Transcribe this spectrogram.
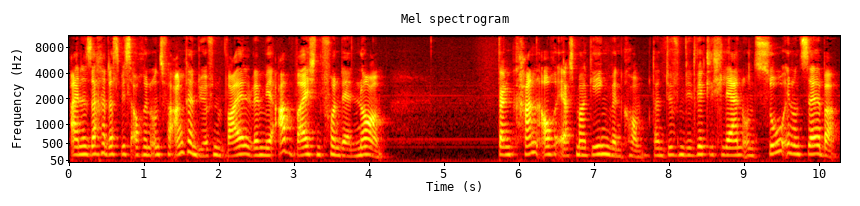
eine Sache, dass wir es auch in uns verankern dürfen, weil wenn wir abweichen von der Norm, dann kann auch erstmal Gegenwind kommen. Dann dürfen wir wirklich lernen, uns so in uns selber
